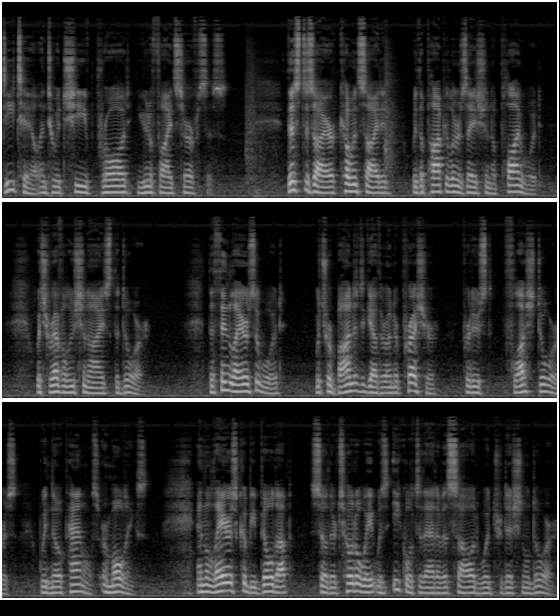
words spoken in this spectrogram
detail and to achieve broad, unified surfaces. This desire coincided with the popularization of plywood, which revolutionized the door. The thin layers of wood, which were bonded together under pressure, produced flush doors with no panels or moldings, and the layers could be built up so their total weight was equal to that of a solid wood traditional door.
